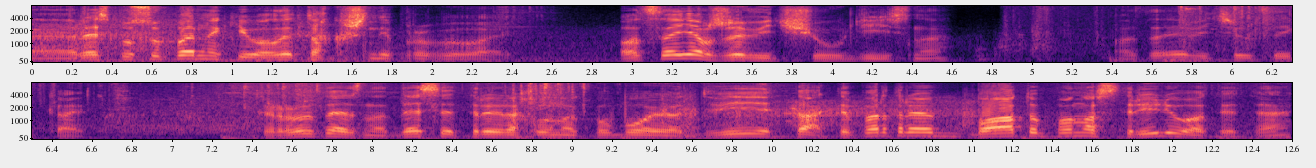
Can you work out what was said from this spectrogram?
е, респу суперників, але також не пробивають. Оце я вже відчув, дійсно. Оце я відчув цей кайф. Крутезно, 10-3 рахунок по бою. Дві. Так, тепер треба багато понастрілювати, так?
